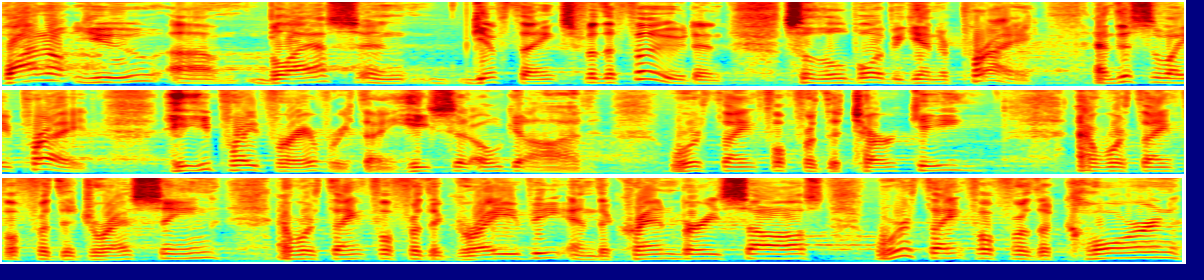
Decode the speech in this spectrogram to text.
Why don't you um, bless and give thanks for the food? And so the little boy began to pray. And this is the way he prayed. He, he prayed for everything. He said, Oh God, we're thankful for the turkey, and we're thankful for the dressing, and we're thankful for the gravy and the cranberry sauce. We're thankful for the corn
